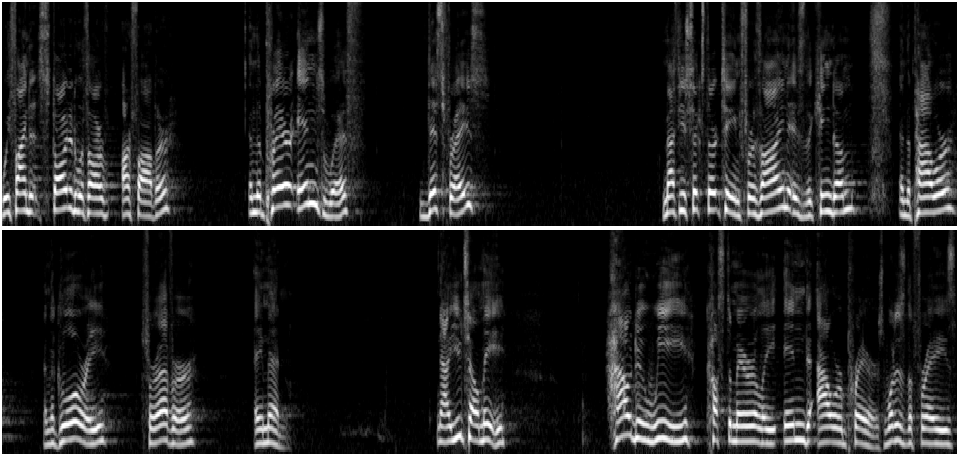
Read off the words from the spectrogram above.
we find it started with our, our Father, and the prayer ends with this phrase Matthew 6 13, for thine is the kingdom and the power and the glory forever. Amen. Now, you tell me, how do we customarily end our prayers? What is the phrase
